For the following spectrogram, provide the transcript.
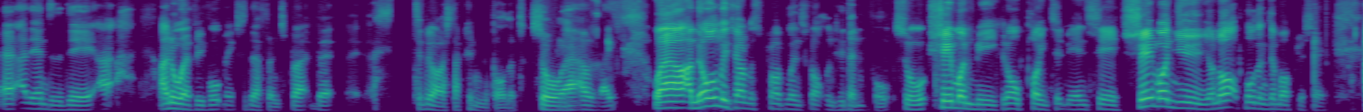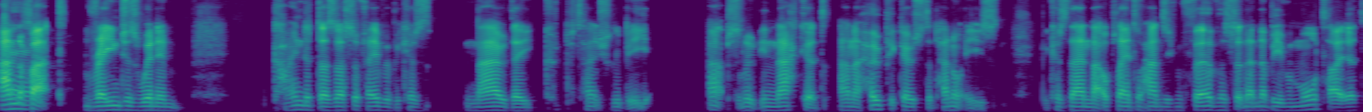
uh, at the end of the day, I, I know every vote makes a difference, but but to be honest, I couldn't be bothered. So uh, I was like, well, I'm the only journalist probably in Scotland who didn't vote. So shame on me. You can all point at me and say, shame on you. You're not upholding democracy. and the Uh, fact Rangers winning kind of does us a favour because now they could potentially be absolutely knackered, and I hope it goes to penalties because then that'll play into hands even further. So then they'll be even more tired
